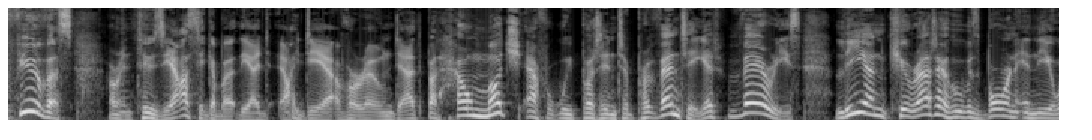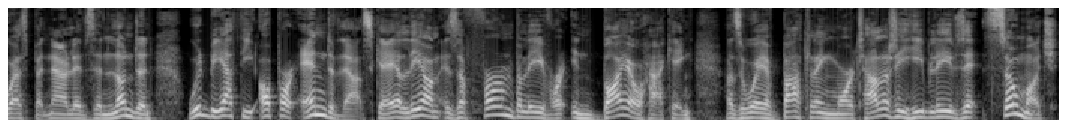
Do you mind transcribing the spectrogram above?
few of us are enthusiastic about the idea of our own death, but how much effort we put into preventing it varies. Leon Curetta, who was born in the US but now lives in London, would be at the upper end of that scale. Leon is a firm believer in biohacking as a way of battling mortality. He believes it so much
